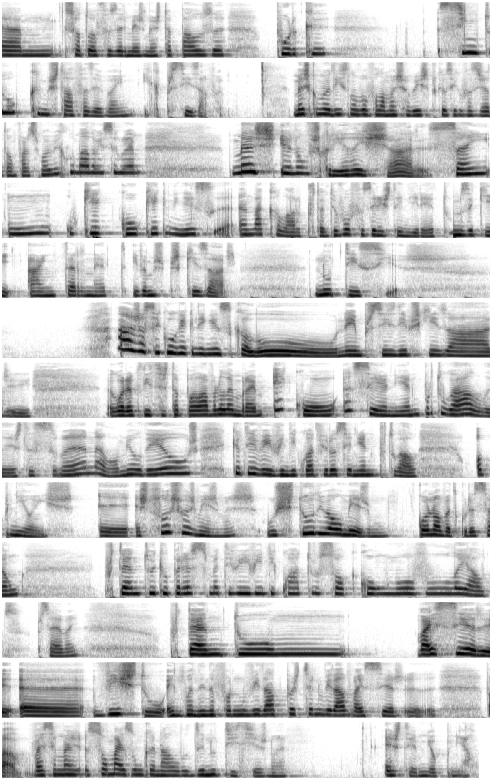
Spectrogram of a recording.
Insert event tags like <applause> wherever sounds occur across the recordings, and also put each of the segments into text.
um, só estou a fazer mesmo esta pausa porque sinto que me está a fazer bem e que precisava. Mas como eu disse, não vou falar mais sobre isto porque eu sei que vocês já estão fartos de me ouvir reclamar no Instagram. Mas eu não vos queria deixar sem um o que é, com o que é que ninguém se anda a calar. Portanto, eu vou fazer isto em direto. Vamos aqui à internet e vamos pesquisar notícias. Ah, já sei com o que é que ninguém se calou, nem preciso de ir pesquisar. Agora que disse esta palavra, lembrei-me, é com a CNN Portugal. Esta semana, oh meu Deus, que a TV 24 virou CNN Portugal. Opiniões. Uh, as pessoas são as mesmas, o estúdio é o mesmo, com nova decoração, portanto aquilo parece uma TV 24 só que com um novo layout, percebem? Portanto, hum, vai ser uh, visto enquanto ainda for novidade, depois de ser novidade vai ser, uh, vai ser mais, só mais um canal de notícias, não é? Esta é a minha opinião.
